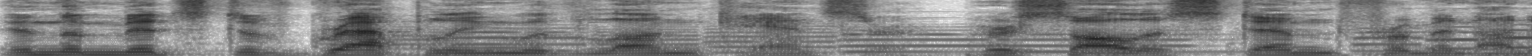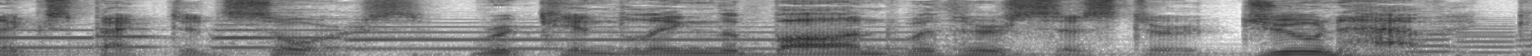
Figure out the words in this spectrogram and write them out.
In the midst of grappling with lung cancer, her solace stemmed from an unexpected source, rekindling the bond with her sister, June Havoc.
